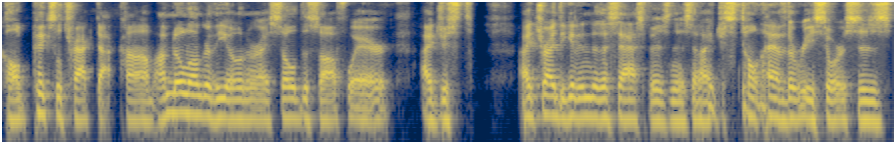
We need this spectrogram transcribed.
called pixeltrack.com. I'm no longer the owner. I sold the software. I just I tried to get into the SaaS business and I just don't have the resources.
